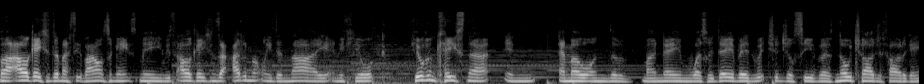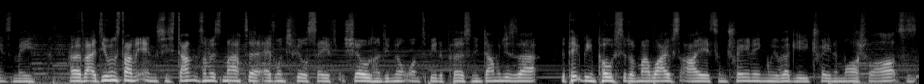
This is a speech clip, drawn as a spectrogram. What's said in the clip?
But allegations of domestic violence against me, these allegations are adamantly deny, and if you look If you look on CaseNet in MO under my name, Wesley David Richard, you'll see there's no charges filed against me. However, I do understand the industry stance on this matter. Everyone should feel safe at shows, and I do not want to be the person who damages that. The pic being posted of my wife's eye is from training. We regularly train in martial arts, as,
